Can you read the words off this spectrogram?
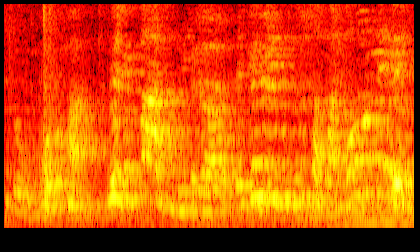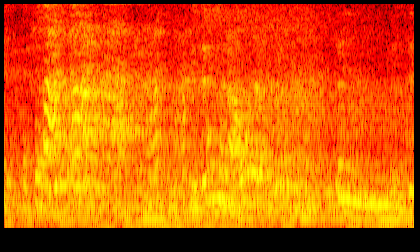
Eso, un poco más. ¿Qué pasa, mija? Es que ven esos zapatones. Que se usan ahora. Este.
